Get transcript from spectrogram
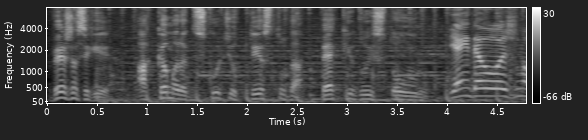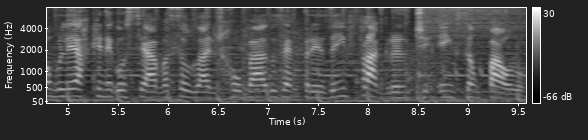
Veja a seguir: a Câmara discute o texto da PEC do estouro. E ainda hoje, uma mulher que negociava celulares roubados é presa em flagrante em São Paulo.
